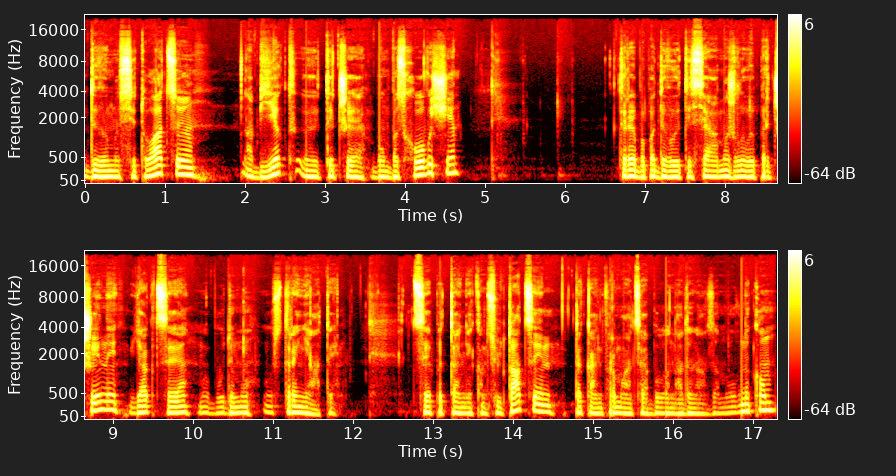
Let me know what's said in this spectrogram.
Дивимось ситуацію. Об'єкт е, тече бомбосховище. Треба подивитися можливі причини, як це ми будемо устраняти. Це питання консультації. Така інформація була надана замовником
